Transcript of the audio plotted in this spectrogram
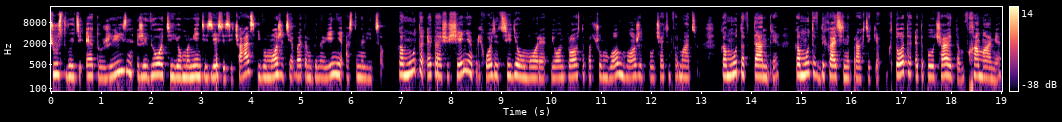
чувствуете эту жизнь, живете ее в моменте здесь и сейчас, и вы можете в этом мгновении остановиться. Кому-то это ощущение приходит сидя у моря, и он просто под шум волн может получать информацию. Кому-то в тантре, кому-то в дыхательной практике, кто-то это получает там в хамаме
